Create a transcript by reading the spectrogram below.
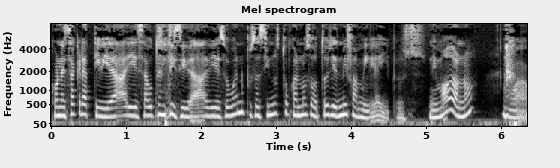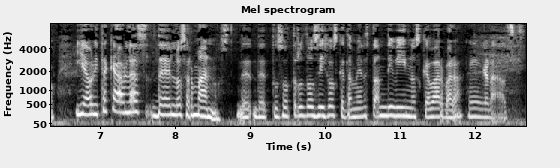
Con esa creatividad y esa autenticidad y eso, bueno, pues así nos toca a nosotros y es mi familia y pues ni modo, ¿no? Wow. Y ahorita que hablas de los hermanos, de, de tus otros dos hijos que también están divinos, qué bárbara. Gracias.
